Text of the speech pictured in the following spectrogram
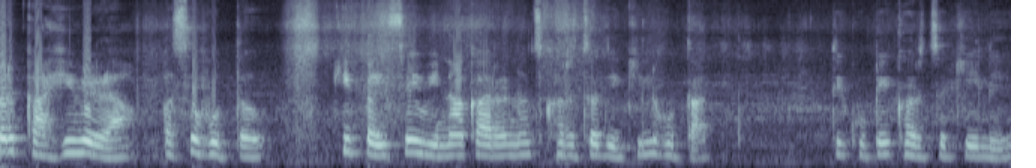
तर काही वेळा असं होतं की पैसे विनाकारणच खर्च देखील होतात. ते कुठे खर्च केले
